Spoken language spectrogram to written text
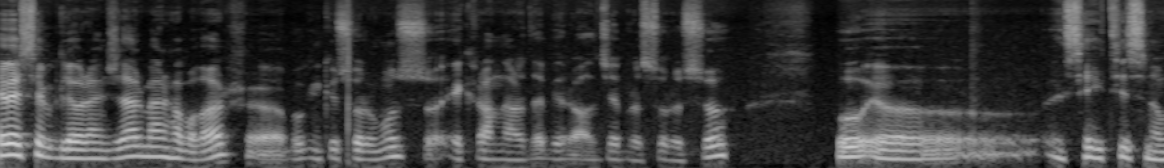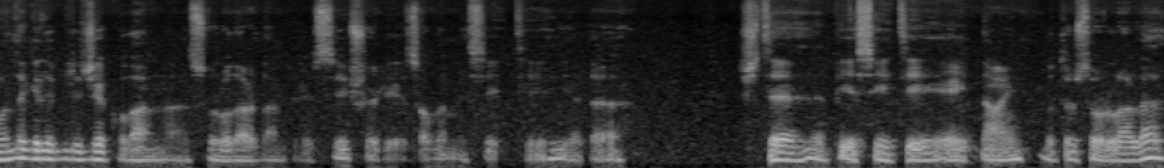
Evet sevgili öğrenciler merhabalar. Ee, Bugünkü sorumuz ekranlarda bir algebra sorusu. Bu e, SAT sınavında gelebilecek olan e, sorulardan birisi. Şöyle yazalım SAT ya da işte PSAT 8-9 bu tür sorularla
